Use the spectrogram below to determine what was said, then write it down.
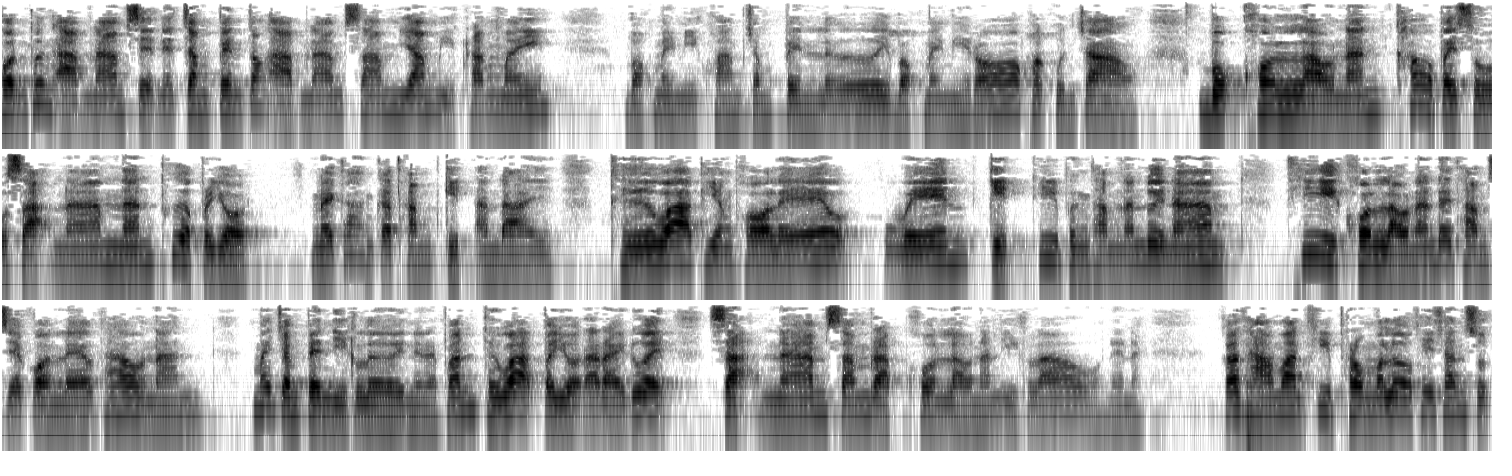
คนเพิ่งอาบน้ำเสร็จเนี่ยจำเป็นต้องอาบน้ำซ้ำย้ำอีกครั้งไหมบอกไม่มีความจำเป็นเลย บอกไม่มีรอกพระคุณเจ้า บุคคลเหล่านั้นเข้าไปสู่สระน้ำนั้นเพื่อประโยชน์ในการกระทำกิจอันใด ถือว่าเพียงพอแล้ว เว้นกิจที่พึงทำนั้นด้วยน้ำ ที่คนเหล่านั้นได้ทำเสียก่อนแล้วเท่านั้น ไม่จำเป็นอีกเลยเนี่ยนะเพราะถือว่าประโยชน์อะไรด้วยสระน้ำสำหรับคนเหล่านั้นอีกเล่าเนี่ยนะก็ถามว่าที่พรหมโลกที่ชั้นสุด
